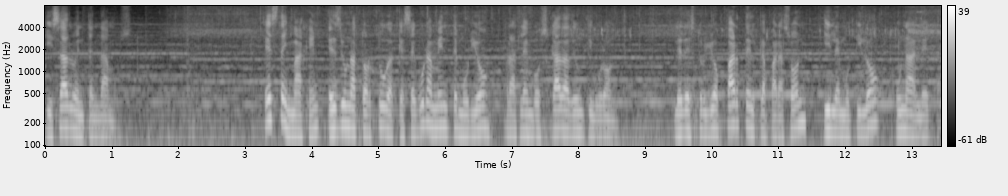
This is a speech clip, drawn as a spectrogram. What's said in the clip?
quizás lo entendamos. Esta imagen es de una tortuga que seguramente murió tras la emboscada de un tiburón. Le destruyó parte del caparazón y le mutiló una aleta.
